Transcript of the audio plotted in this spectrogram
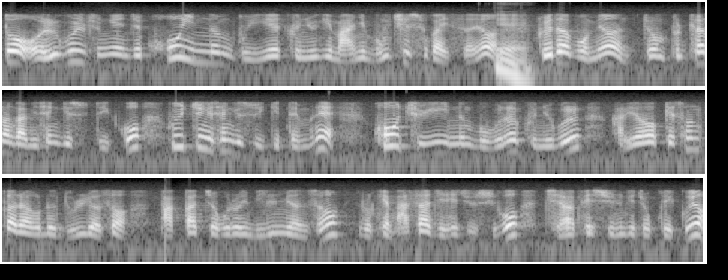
또 얼굴 중에 이제 코 있는 부위에 근육이 많이 뭉칠 수가 있어요. 예. 그러다 보면 좀 불편한 감이 생길 수도 있고 후유증이 생길 수 있기 때문에 코 주위에 있는 부분을 근육을 가볍게 손가락으로 눌려서 바깥쪽으로 밀면서 이렇게 마사지를 해주시고 제압해 주시는 게 좋겠고요.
